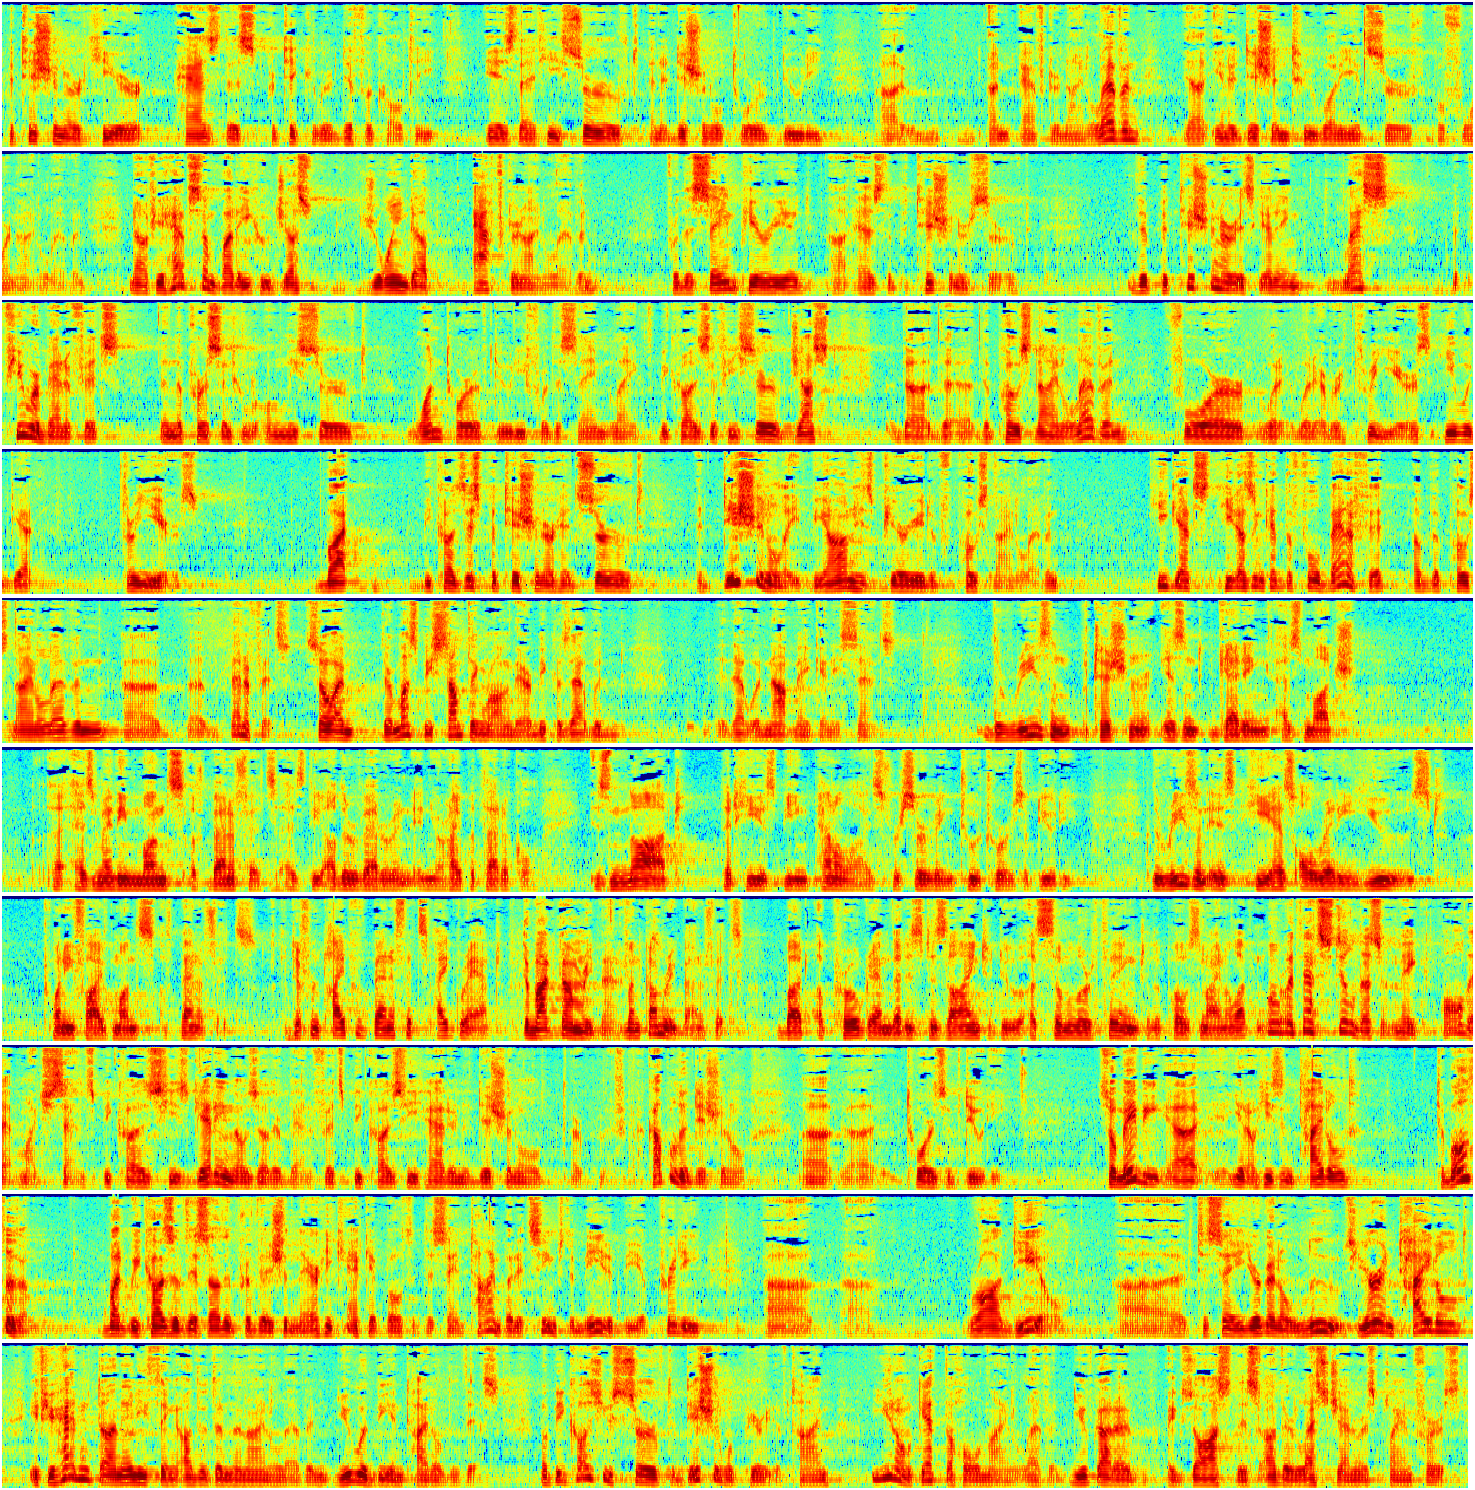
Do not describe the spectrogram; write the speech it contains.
petitioner here has this particular difficulty is that he served an additional tour of duty after 9-11 in addition to what he had served before 9-11. Now, if you have somebody who just joined up after 9-11 for the same period as the petitioner served, the petitioner is getting fewer benefits than the person who only served one tour of duty for the same length. Because if he served just the post-9-11 for, whatever, three years, he would get three years. But because this petitioner had served additionally beyond his period of post-9-11, he doesn't get the full benefit of the post-9-11 uh, uh, benefits. So there must be something wrong there because that would not make any sense. The reason petitioner isn't getting as much, Uh, as many months of benefits as the other veteran in your hypothetical is not that he is being penalized for serving two tours of duty. The reason is he has already used 25 months of benefits. A different type of benefits, I grant. The Montgomery benefits. Montgomery benefits. But a program that is designed to do a similar thing to the post-9-11 program. Well, but that still doesn't make all that much sense because he's getting those other benefits because he had an additional, a couple additional uh, uh, tours of duty. So maybe, uh, you know, he's entitled to both of them. But because of this other provision there, he can't get both at the same time. But it seems to me to be a pretty uh, uh, raw deal to say you're going to lose. You're entitled, if you hadn't done anything other than the 9-11, you would be entitled to this. But because you served additional period of time, you don't get the whole 9-11. You've got to exhaust this other less generous plan first.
